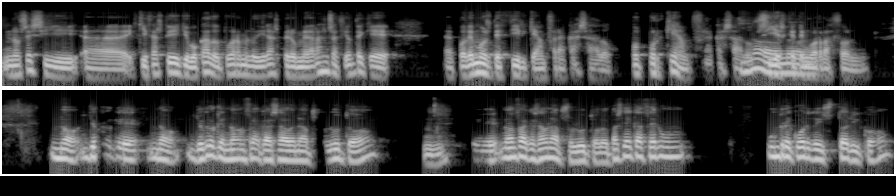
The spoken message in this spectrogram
no sé si eh, quizás estoy equivocado, tú ahora me lo dirás, pero me da la sensación de que eh, podemos decir que han fracasado. ¿Por, qué han fracasado? si es que tengo razón. No, yo creo que no, yo creo que no han fracasado en absoluto. Eh, no han fracasado en absoluto. Lo que pasa es que hay que hacer un, un recuerdo histórico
